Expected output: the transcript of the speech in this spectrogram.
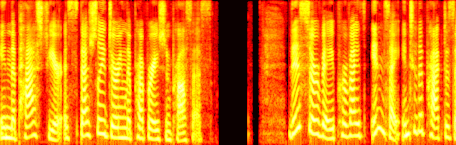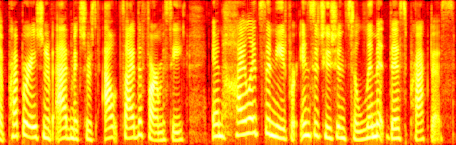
in the past year, especially during the preparation process. This survey provides insight into the practice of preparation of admixtures outside the pharmacy and highlights the need for institutions to limit this practice.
